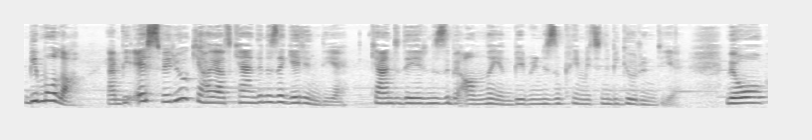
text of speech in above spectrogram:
bir mola. Yani bir es veriyor ki hayat kendinize gelin diye. Kendi değerinizi bir anlayın, birbirinizin kıymetini bir görün diye. Ve o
